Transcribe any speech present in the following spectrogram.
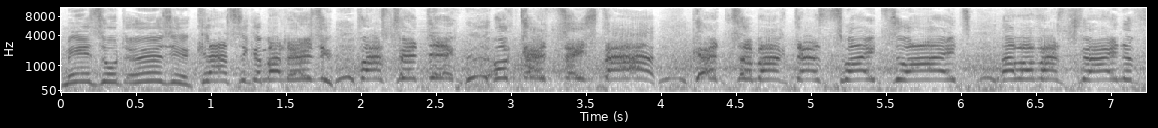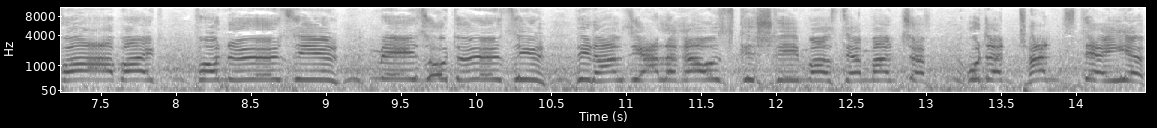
Mesut Özil, klasse gemacht, Özil, was für ein Ding! Und Götze ist da! Götze macht 2 zu 1! Aber was für eine Vorarbeit von Özil! Mesut Özil, den haben sie alle rausgeschrieben aus der Mannschaft. Und dann tanzt er hier.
